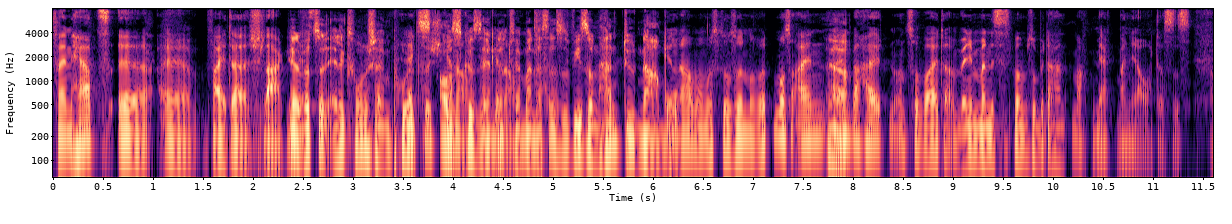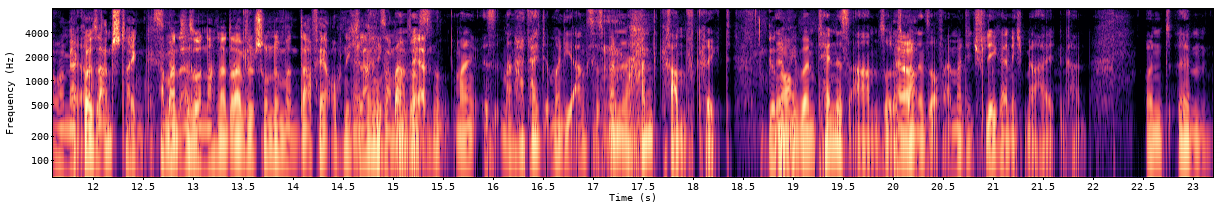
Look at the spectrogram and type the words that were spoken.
sein Herz äh, äh, weiterschlagen Ja, da wird so ein elektronischer Impuls Elektrisch, genau, ausgesendet, genau. wenn man das, also wie so ein Handdynamo. Genau, man muss nur so einen Rhythmus ein, Ja. einbehalten und so weiter. Und wenn man es jetzt mal so mit der Hand macht, merkt man ja auch, dass es Aber man merkt, weil es anstrengend. Das Kann man also nach einer Dreiviertelstunde, man darf ja auch nicht langsamer man, werden. sonst, man, es, man hat halt immer die Angst, dass man einen Handkrampf kriegt. Genau. Ne, wie beim Tennisarm, so dass Ja. man dann so auf einmal den Schläger nicht mehr halten kann. Und ähm,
